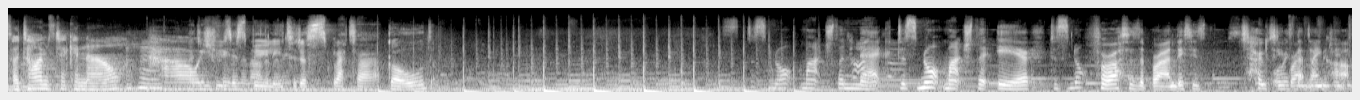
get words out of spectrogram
So time's ticking now. Mm-hmm. How I are you just use feeling a spoolie to just splatter gold. does not match the neck, does not match the ear, does not For us as a brand, this is totally brand makeup.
